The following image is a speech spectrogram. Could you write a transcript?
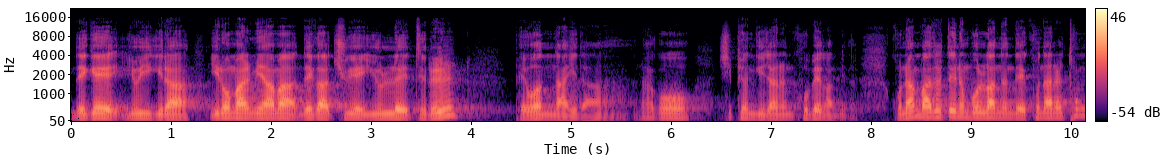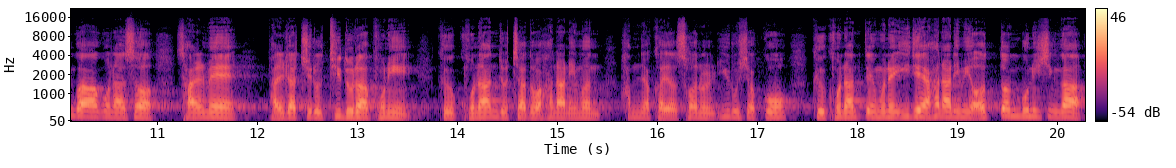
내게 유익이라 이로 말미암아 내가 주의 윤례들을 배웠나이다라고 시편 기자는 고백합니다. 고난 받을 때는 몰랐는데 고난을 통과하고 나서 삶의 발자취를 뒤돌아 보니 그 고난조차도 하나님은 합력하여 선을 이루셨고 그 고난 때문에 이제 하나님이 어떤 분이신가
